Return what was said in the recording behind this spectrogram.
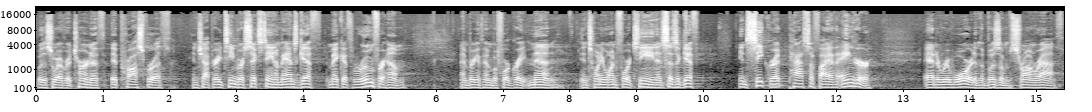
Whithersoever it turneth, it prospereth. In chapter 18, verse 16, a man's gift maketh room for him and bringeth him before great men. In 21:14, it says, A gift in secret pacifieth anger. And a reward in the bosom, strong wrath.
